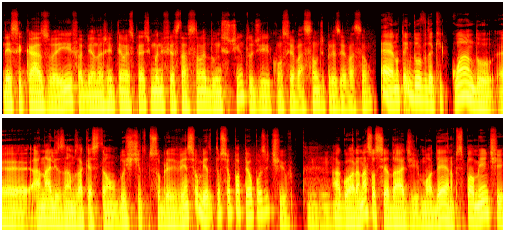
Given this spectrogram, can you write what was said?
Nesse caso aí, Fabiana, a gente tem uma espécie de manifestação é do instinto de conservação, de preservação? É, não tem dúvida que quando é, analisamos a questão do instinto de sobrevivência, o medo tem o seu papel positivo. Uhum. Agora, na sociedade moderna, principalmente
